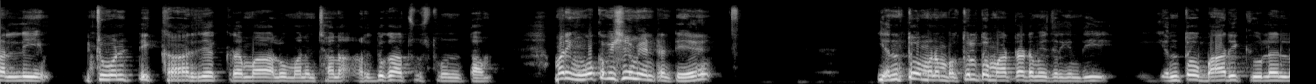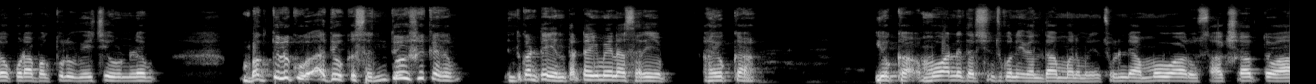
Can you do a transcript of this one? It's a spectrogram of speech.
మళ్ళీ ఇటువంటి కార్యక్రమాలు మనం చాలా అరుదుగా చూస్తూ ఉంటాం. మరి ఇంకొక విషయం ఏంటంటే ఎంతో మనం భక్తులతో మాట్లాడమే జరిగింది. ఎంతో భారీ క్యూ లైన్లో కూడా భక్తులు వేచి ఉండడం భక్తులకు అది ఒక సంతోషకరం. ఎందుకంటే ఎంత టైం అయినా సరే ఆ యొక్క ఈ యొక్క అమ్మవారిని దర్శించుకొని వెళ్దాం మనం. చూడండి అమ్మవారు సాక్షాత్తు ఆ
